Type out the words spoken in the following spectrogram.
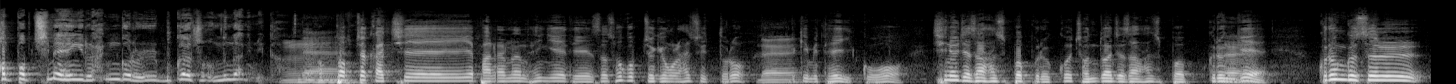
헌법 침해 행위를 한 거를 묵과할 수는 없는 거 아닙니까? 네. 헌법적 가치에 반하는 행위에 대해서 소급 적용을 할 수 있도록 네. 이미 돼 있고 친일 재산 한수법 그렇고 전두환 재산 한수법 그런 네. 게 그런 것을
